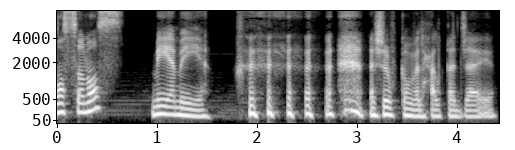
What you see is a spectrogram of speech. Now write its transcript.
نص نص؟ مية مية أشوفكم بالحلقة الجاية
